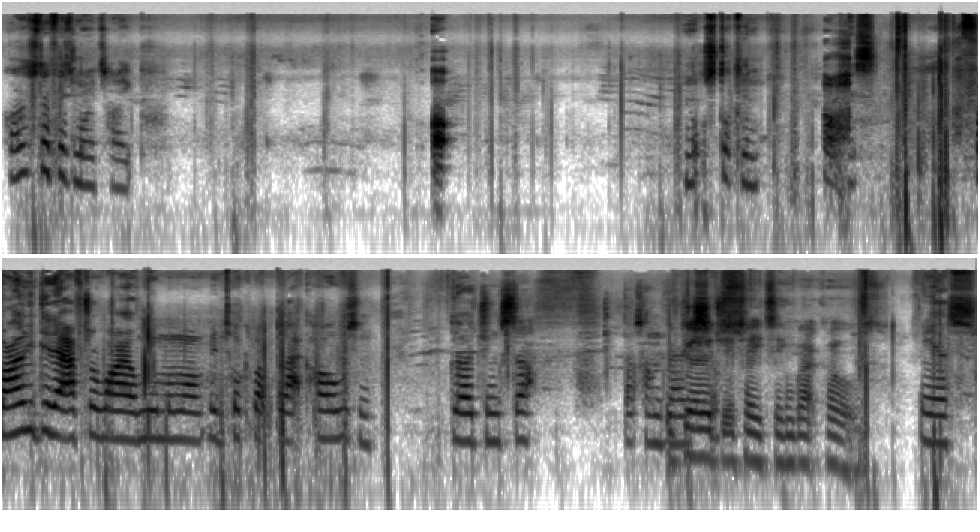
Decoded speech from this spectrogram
Horror stuff is my type. Oh. Not stopping. Oh. I finally did it after a while. Me and my mum have been talking about black holes and gurging stuff. That sounds very sus. Regurgitating black holes. Yes.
